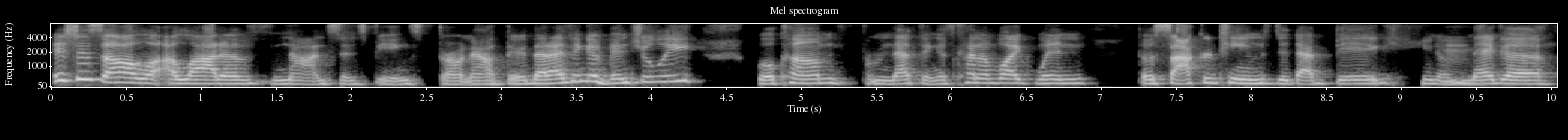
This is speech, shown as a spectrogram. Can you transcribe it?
it's just all a lot of nonsense being thrown out there that I think eventually will come from nothing. It's kind of like when those soccer teams did that big, you know, Mm. mega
